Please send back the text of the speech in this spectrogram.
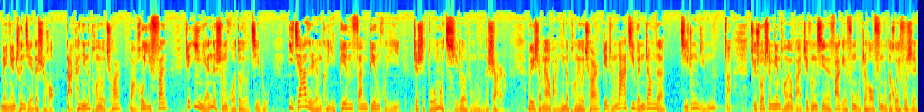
每年春节的时候，打开您的朋友圈，往后一翻，这一年的生活都有记录。一家子人可以边翻边回忆，这是多么其乐融融的事儿啊！为什么要把您的朋友圈变成垃圾文章的？集中营呢？啊，据说身边朋友把这封信发给父母之后，父母的回复是：“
